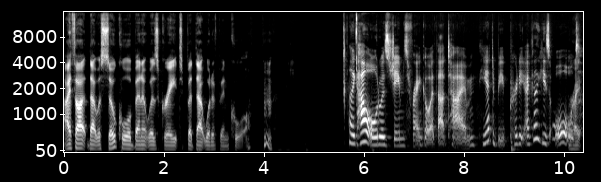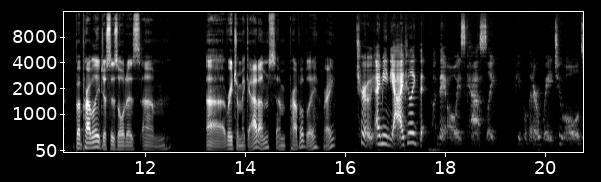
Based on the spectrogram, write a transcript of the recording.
I thought that was so cool. Bennett was great, but that would have been cool. Hmm. Like, how old was James Franco at that time? He had to be pretty. I feel like he's old. Right. But probably just as old as um uh Rachel McAdams, um probably, right? True. I mean, yeah, I feel like they, they always cast like people that are way too old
